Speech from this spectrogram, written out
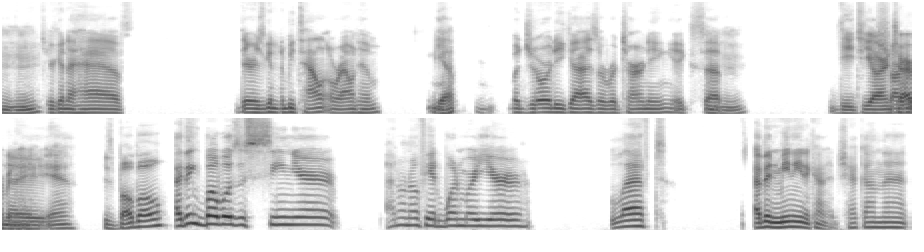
Mm-hmm. You're gonna have there's going to be talent around him. Yep. Majority guys are returning, except Mhm. DTR and Charbonnet. Charbonnet. Yeah. is Bobo. I think Bobo's a senior. I don't know if he had one more year left. I've been meaning to kind of check on that.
